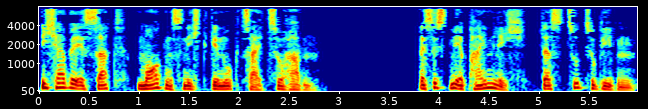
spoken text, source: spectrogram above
Ich habe es satt, morgens nicht genug Zeit zu haben. Es ist mir peinlich, das zuzugeben,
